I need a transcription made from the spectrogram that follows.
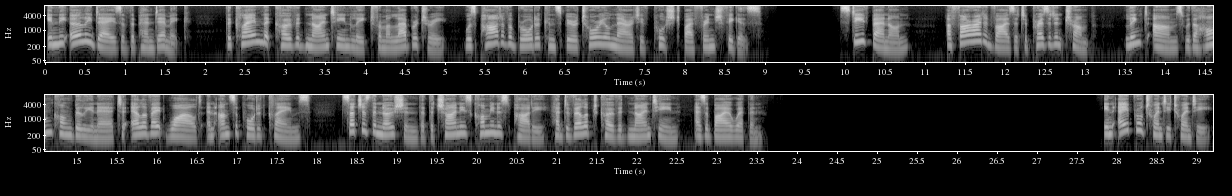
In the early days of the pandemic, the claim that COVID 19 leaked from a laboratory was part of a broader conspiratorial narrative pushed by fringe figures. Steve Bannon, a far right advisor to President Trump, linked arms with a Hong Kong billionaire to elevate wild and unsupported claims such as the notion that the Chinese Communist Party had developed COVID 19 as a bioweapon. In April 2020,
